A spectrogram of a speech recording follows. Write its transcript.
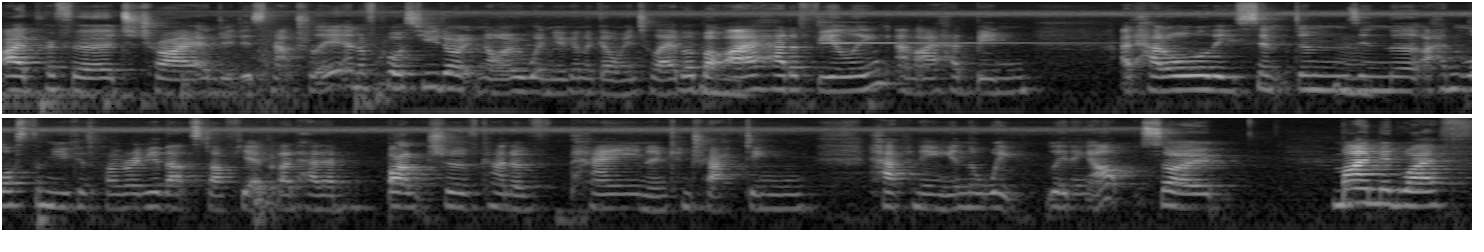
I'd prefer to try and do this naturally. And of course, you don't know when you're going to go into labour, but Mm. I had a feeling, and I had been, I'd had all of these symptoms Mm. in the, I hadn't lost the mucus plug or any of that stuff yet, but I'd had a bunch of kind of pain and contracting happening in the week leading up. So my midwife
